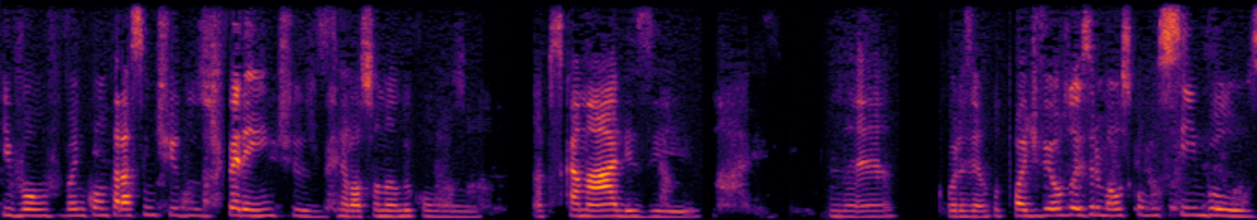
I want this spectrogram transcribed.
que vão, vão encontrar sentidos diferentes relacionando com a psicanálise, né? Por exemplo, pode ver os dois irmãos como símbolos,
